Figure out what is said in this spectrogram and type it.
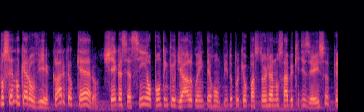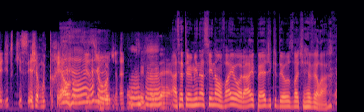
Você não quer ouvir? Claro que eu quero. Chega-se assim ao ponto em que o diálogo é interrompido porque o pastor já não sabe o que dizer. Isso eu acredito que seja muito real nos dias de hoje, né? Com certeza. É. Ah, você termina assim, não, vai orar e pede que Deus vai te revelar.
